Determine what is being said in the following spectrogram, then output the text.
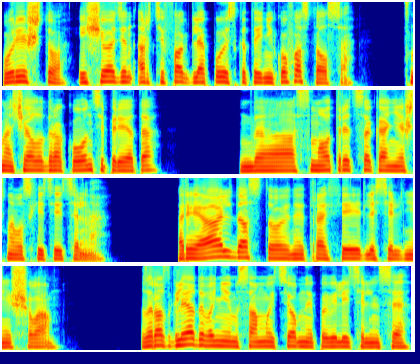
Ури что, еще один артефакт для поиска тайников остался? Сначала дракон, теперь это. Да, смотрится, конечно, восхитительно. Реаль — достойный трофей для сильнейшего. За разглядыванием самой темной повелительницы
